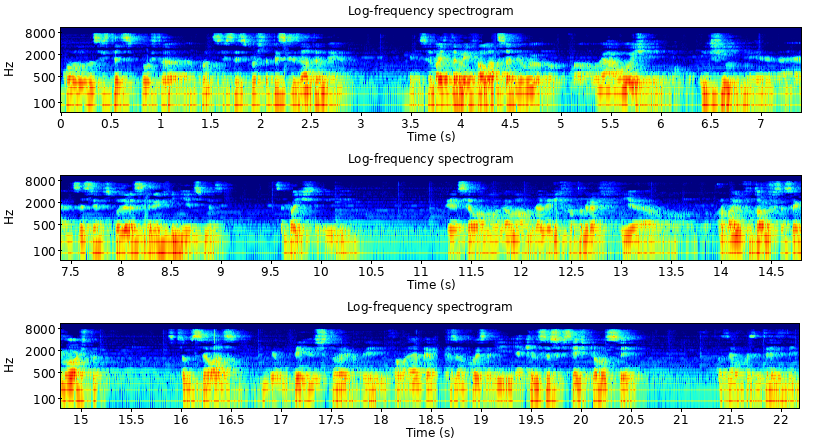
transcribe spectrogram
como você está disposto a, quando você está disposto a pesquisar também. Né? Você pode também falar, sabe, hoje, enfim, é, os exemplos poderiam ser infinitos, mas você pode ver, sei lá, uma, uma galeria de fotografia, um trabalho de fotógrafo que você gosta, sobre, sei lá, um período histórico e falar, ah, eu quero fazer uma coisa, e aquilo ser suficiente para você fazer uma coisa em 3D.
